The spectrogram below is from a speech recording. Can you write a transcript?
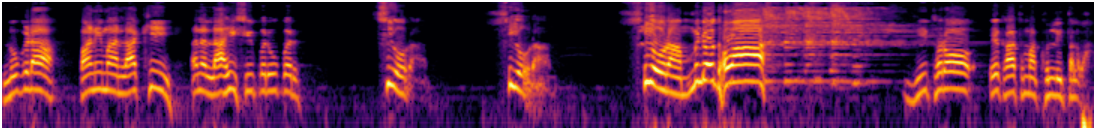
લુગડા પાણીમાં લાખી અને લાહી શિપર ઉપર સિયો રામ સિયો રામ સિયો રામ, મંડો ધોવા. જીથરો એક હાથમાં ખુલ્લી તલવાર.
